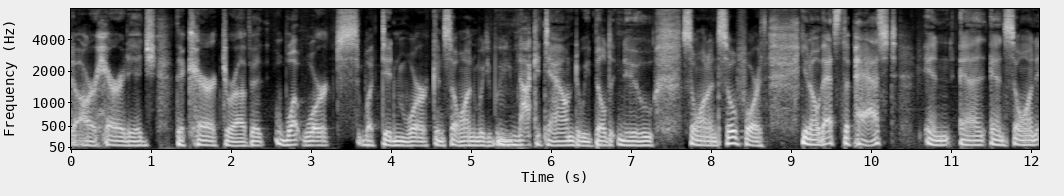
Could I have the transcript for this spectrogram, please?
our heritage, the character of it, what worked, what didn't work, and so on. We, we mm-hmm. knock it down? Do we build it new? So on and so forth. You know, that's the past and, and, and so on.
